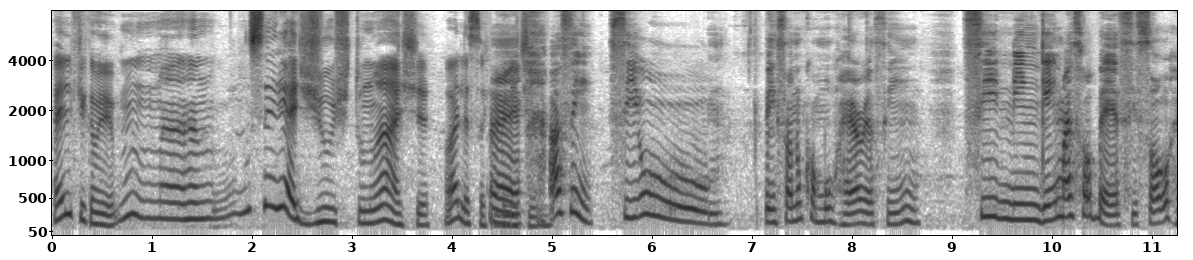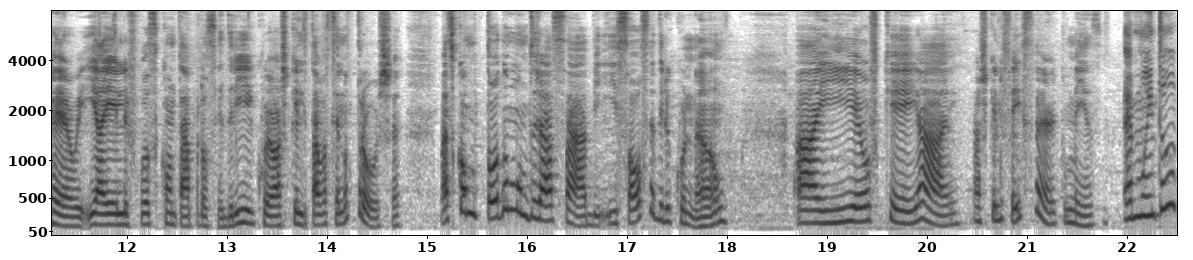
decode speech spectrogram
Aí ele fica meio, hum, ah, não seria justo, não acha? Olha só que É. bonitinho. Assim, se o. Pensando como o Harry, assim. Se ninguém mais soubesse, só o Harry, e aí ele fosse contar para o Cedrico, eu acho que ele tava sendo trouxa. Mas como todo mundo já sabe, e só o Cedrico não, aí eu fiquei, ai, acho que ele fez certo mesmo. É muito,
